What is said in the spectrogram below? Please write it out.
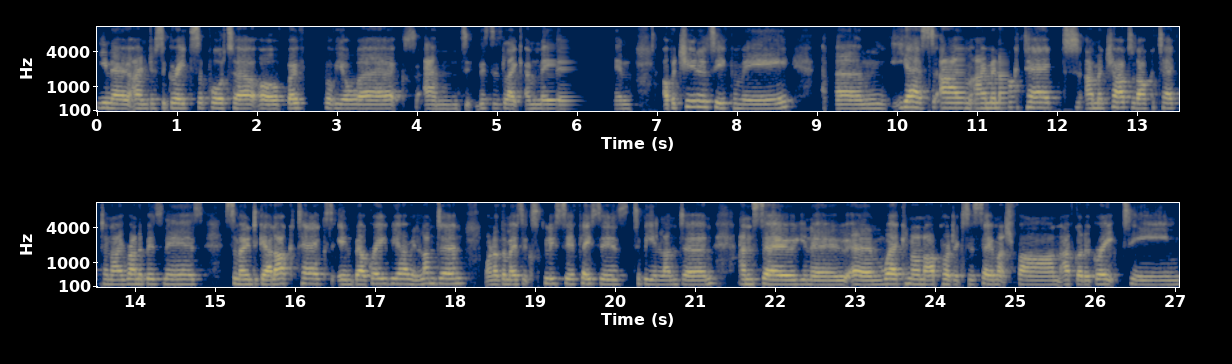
you know, I'm just a great supporter of both of your works. And this is like amazing opportunity for me. Um, yes, I'm, I'm an architect. I'm a chartered architect and I run a business, Simone De Gale Architects in Belgravia in London, one of the most exclusive places to be in London. And so, you know, um, working on our projects is so much fun. I've got a great team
